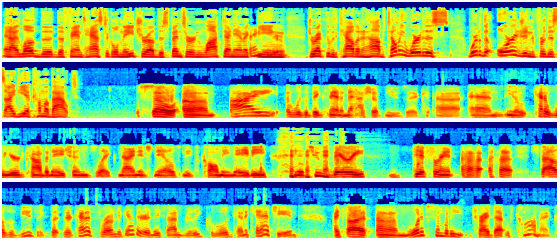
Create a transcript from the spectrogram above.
and I love the the fantastical nature of the Spencer and Locke dynamic Thank being you. directly with Calvin and Hobbes. Tell me where did this where did the origin for this idea come about? So, um, I was a big fan of mashup music, uh, and you know, kind of weird combinations like Nine Inch Nails meets Call Me Maybe. You know, two very different uh, uh, styles of music, but they're kind of thrown together and they sound really cool and kind of catchy. And I thought, um, what if somebody tried that with comics?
